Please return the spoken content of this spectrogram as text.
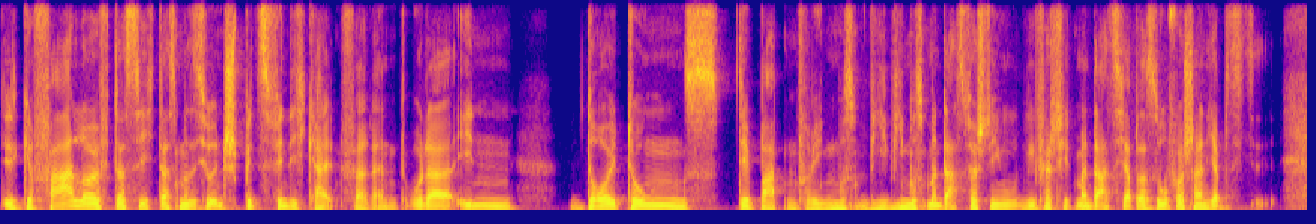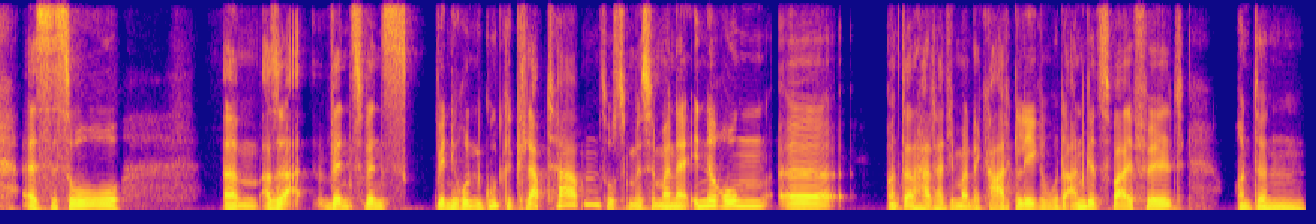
Gefahr läuft, dass sich, dass man sich so in Spitzfindigkeiten verrennt oder in Deutungsdebatten, wegen muss, wie, wie muss man das verstehen, wie versteht man das? Ich habe das so verstanden, ich habe es ist so, ähm, also wenn's, wenn's, wenn die Runden gut geklappt haben, so zumindest in meiner Erinnerung, äh, und dann hat halt jemand eine Karte gelegt und wurde angezweifelt und dann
